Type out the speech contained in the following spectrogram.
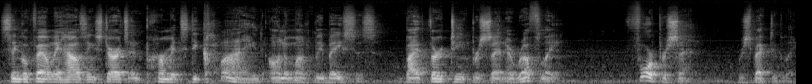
Single family housing starts and permits declined on a monthly basis by 13% and roughly 4%, respectively.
